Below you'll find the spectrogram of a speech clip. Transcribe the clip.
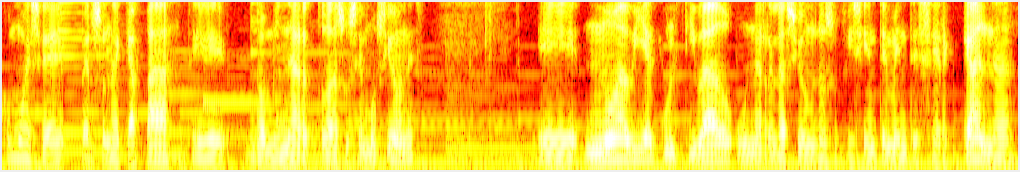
como esa persona capaz de dominar todas sus emociones, eh, no había cultivado una relación lo suficientemente cercana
